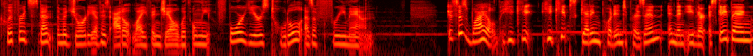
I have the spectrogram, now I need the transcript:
Clifford spent the majority of his adult life in jail with only four years total as a free man. This is wild. He keep, he keeps getting put into prison and then either escaping,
